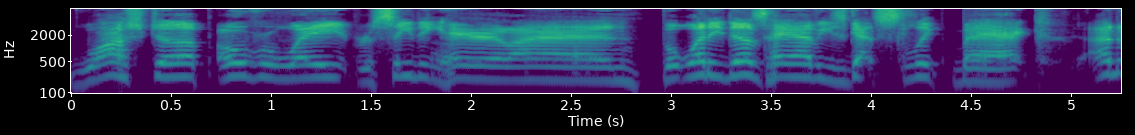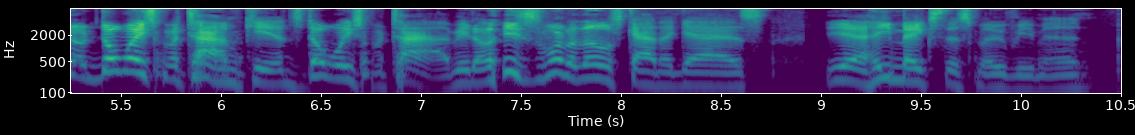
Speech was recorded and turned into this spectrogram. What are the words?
washed up, overweight, receding hairline, but what he does have, he's got slick back. I don't don't waste my time, kids. Don't waste my time. You know, he's one of those kind of guys. Yeah, he makes this movie, man.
